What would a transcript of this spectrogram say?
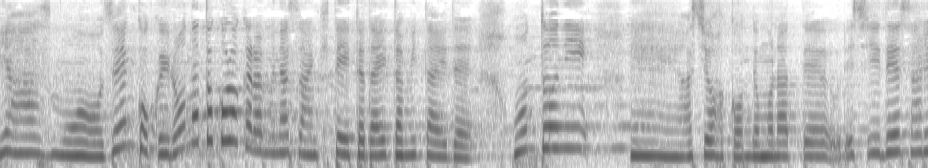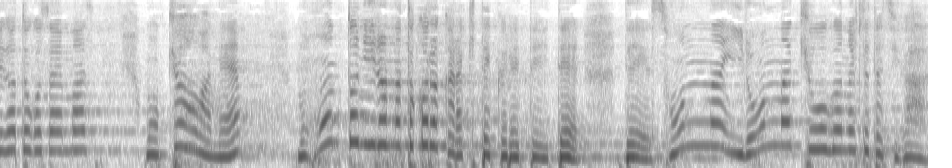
いやーもう全国いろんなところから皆さん来ていただいたみたいで本当に、えー足を運んでもらって嬉しいです。ありがとうございます。もう今日はねもう本当にいろんなところから来てくれていてでそんないろんな境遇の人たちが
